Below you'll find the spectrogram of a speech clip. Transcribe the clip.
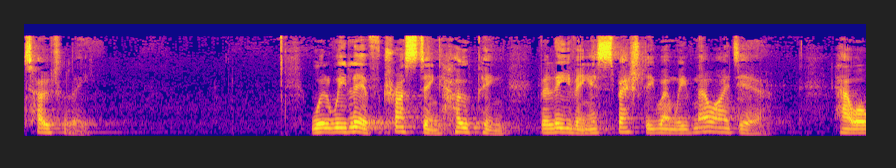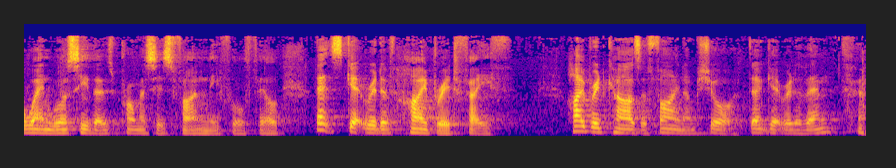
Totally. Will we live trusting, hoping, believing, especially when we've no idea how or when we'll see those promises finally fulfilled? Let's get rid of hybrid faith. Hybrid cars are fine, I'm sure. Don't get rid of them.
